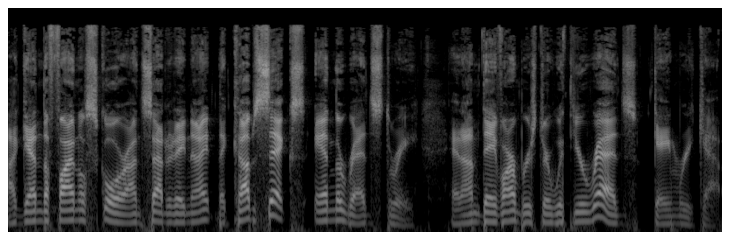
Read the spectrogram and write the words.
Again, the final score on Saturday night: the Cubs six and the Reds three. And I'm Dave Armbruster with your Reds game recap.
